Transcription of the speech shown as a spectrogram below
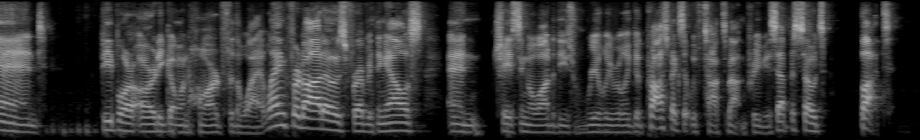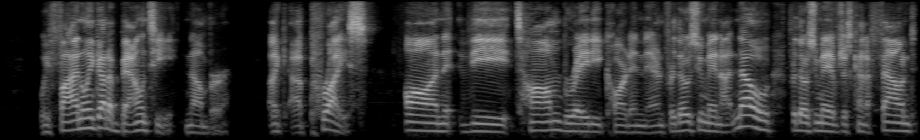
and people are already going hard for the Wyatt Langford autos, for everything else, and chasing a lot of these really, really good prospects that we've talked about in previous episodes. But we finally got a bounty number like a price on the Tom Brady card in there. And for those who may not know, for those who may have just kind of found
